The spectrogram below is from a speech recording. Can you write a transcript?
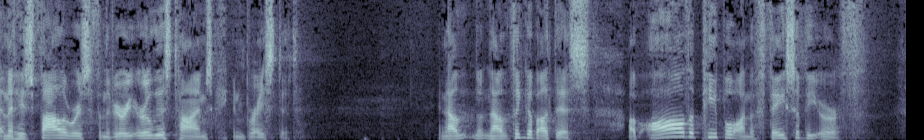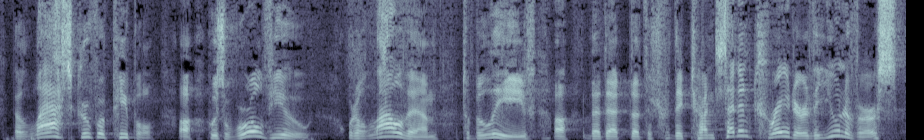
and that his followers from the very earliest times embraced it. And now, now think about this of all the people on the face of the earth, the last group of people uh, whose worldview would allow them to believe uh, that, that, that the, the, transcendent creator, the universe,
